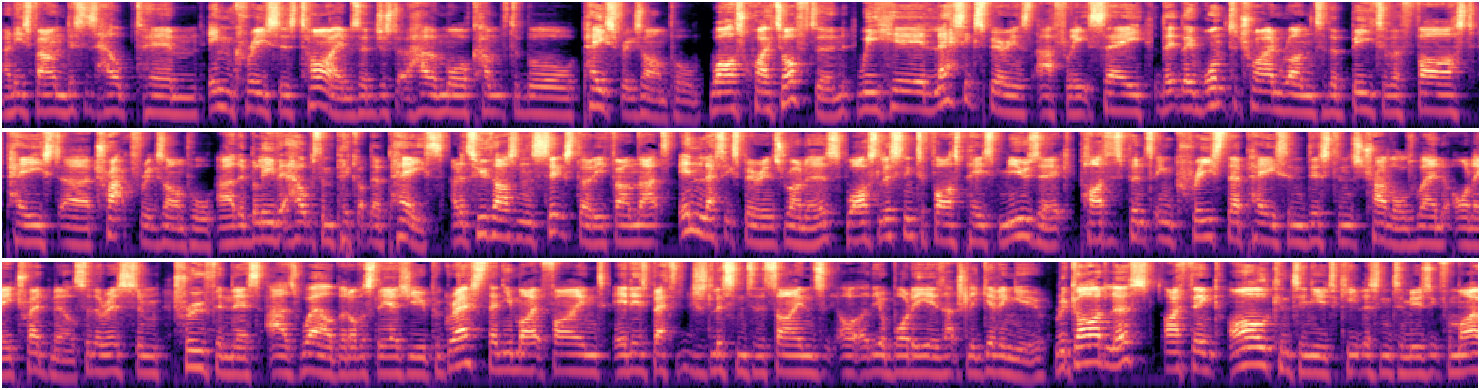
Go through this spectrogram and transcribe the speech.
and he's found this has helped him increase his times and just have a more comfortable pace, for example. Whilst quite often we hear less experienced athletes say that they want to try and run to the beat of a fast paced uh, track, for example. Uh, they believe it helps them pick up their pace. And a 2006 study found that in less experienced runners, whilst listening to fast paced music, participants increased their pace and distance travelled when on a treadmill. So there is some truth in this as well. But obviously, as you progress, then you might find it is better to just listen to the signs your body is actually giving you. Regardless, I think I'll continue to keep listening to music for my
